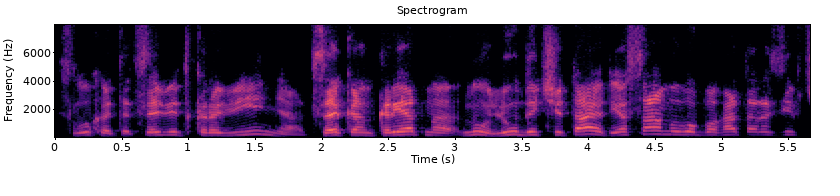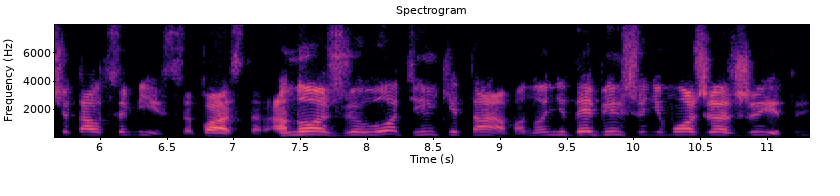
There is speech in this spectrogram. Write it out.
Слухайте, це відкровіння, це конкретно. Ну, люди читають. Я сам його багато разів читав це місце, пастор. Оно жило тільки там, воно ніде більше не може жити.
